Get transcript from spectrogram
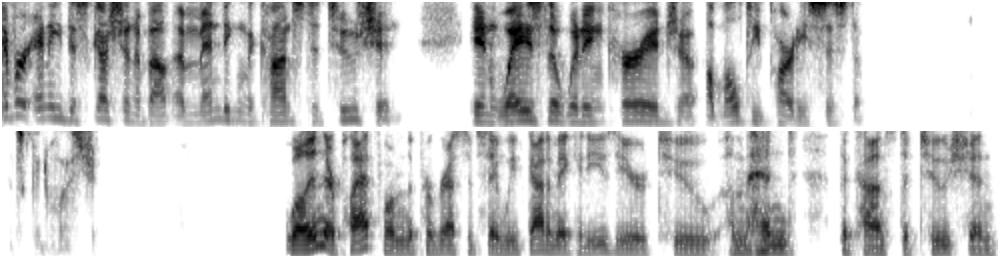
ever any discussion about amending the Constitution in ways that would encourage a, a multi party system? That's a good question. Well, in their platform, the progressives say we've got to make it easier to amend the Constitution.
